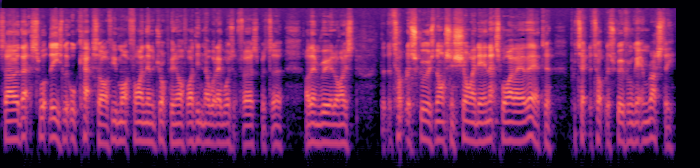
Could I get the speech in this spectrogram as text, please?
so that's what these little caps are. If you might find them dropping off. I didn't know what they was at first, but uh, I then realised that the top of the screw is nice and shiny and that's why they're there, to protect the top of the screw from getting rusty.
